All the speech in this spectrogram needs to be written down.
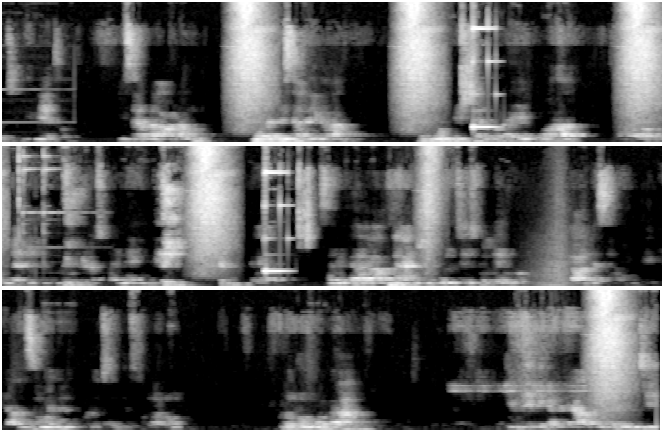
వచ్చింది లేదు ఈసారి రావడం మొదటిసారిగా గ్రూప్ కూడా ఎక్కువ సరిగ్గా ప్లాన్ షెడ్యూల్ చేసుకోలేదు ఆలస్యం ఆలస్యం అనేది కూడా చూపిస్తున్నాను ఇప్పుడు ముందుగా ఈ వేదికని అలంకరించి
